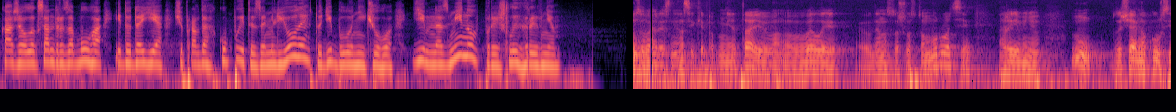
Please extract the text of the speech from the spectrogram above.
каже Олександр Забуга і додає, що правда купити за мільйони тоді було нічого. Їм на зміну прийшли гривні. З вересня, наскільки я пам'ятаю, ввели в 96-му році гривню. Ну, звичайно, курс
